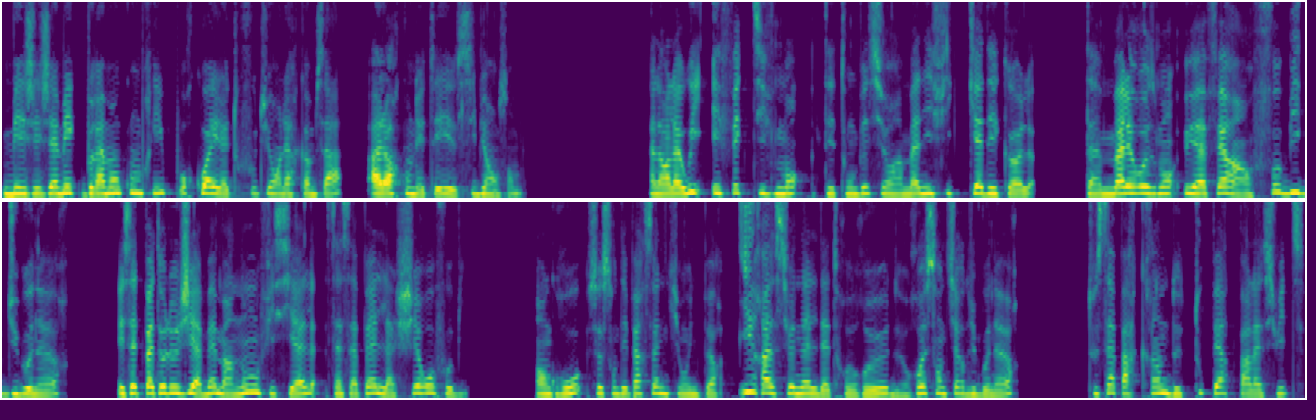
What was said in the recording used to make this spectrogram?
Mais j'ai jamais vraiment compris pourquoi il a tout foutu en l'air comme ça, alors qu'on était si bien ensemble. Alors là oui, effectivement, t'es tombé sur un magnifique cas d'école T'as malheureusement eu affaire à un phobique du bonheur. Et cette pathologie a même un nom officiel, ça s'appelle la chérophobie. En gros, ce sont des personnes qui ont une peur irrationnelle d'être heureux, de ressentir du bonheur, tout ça par crainte de tout perdre par la suite.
